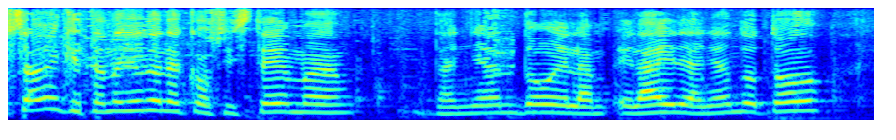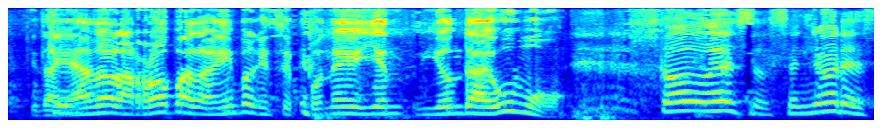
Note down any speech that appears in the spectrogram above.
saben que están dañando el ecosistema, dañando el, el aire, dañando todo. Y Que- dañando la ropa también porque se pone bien, bien de humo. todo eso, señores.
